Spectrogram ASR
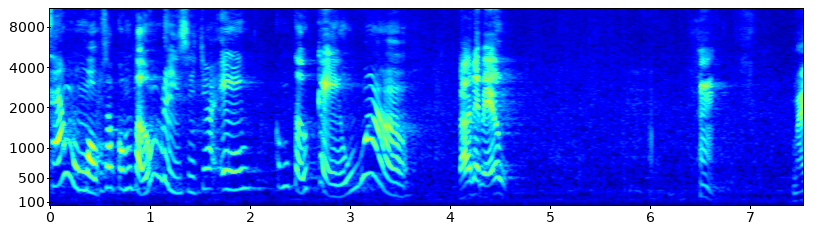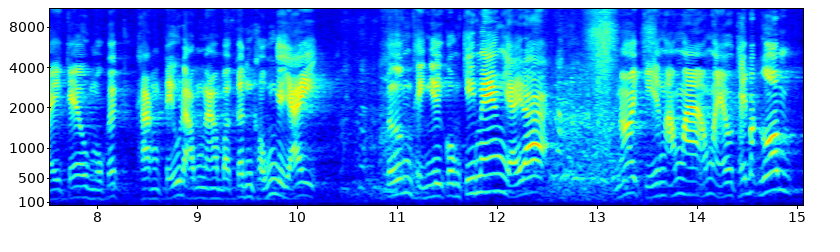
Sáng mùng một sao công tử không lì xì cho em? Công tử kẹo quá à. Tới đây biểu. Mày kêu một cái thằng tiểu đồng nào mà kinh khủng như vậy tướng thì như con chí mén vậy đó. Nói chuyện ổng à ổng mèo thấy bắt gốm.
